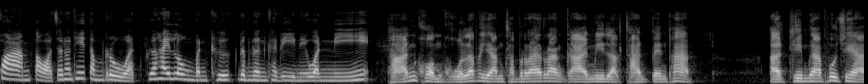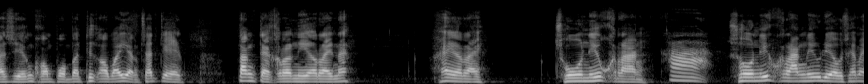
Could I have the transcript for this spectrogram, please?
ความต่อเจ้าหน้าที่ตำรวจ เพื่อให้ลงบันทึกดำเนินคดีในวันนี้ ฐานข่มขู่และพยายามทำร้ายร่างกายมีหลักฐานเป็นภาพอะ ทีมงานผู้ช่วยหาเสียงของผมบันทึกเอาไว้อย่างชัดเจน ตั้งแต่กรณีอะไรนะ ให้อะไร โชว์นิ้วกลาง ค่ะ โชว์นิ้วกลางนิ้วเดียวใช่ไหม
